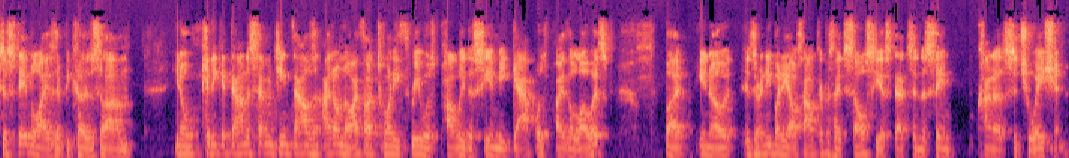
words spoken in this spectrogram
to stabilize it because um, you know can it get down to seventeen thousand? I don't know. I thought twenty three was probably the CME gap was probably the lowest, but you know, is there anybody else out there besides Celsius that's in the same kind of situation?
